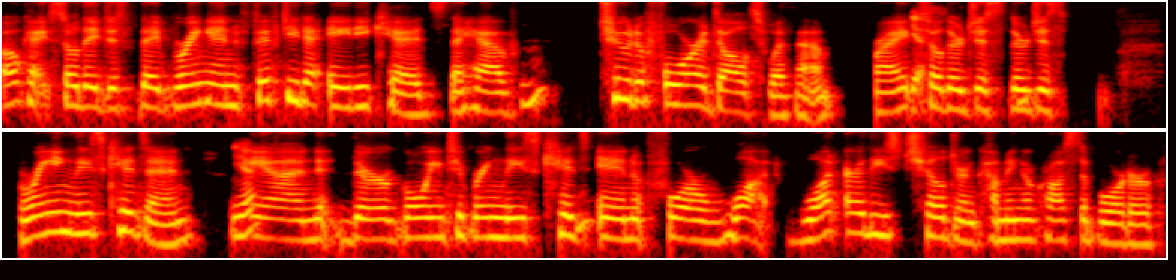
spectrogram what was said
Okay, so they just they bring in fifty to eighty kids. They have mm-hmm. two to four adults with them, right? Yes. So they're just they're just bringing these kids in yeah. and they're going to bring these kids in for what what are these children coming across the border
